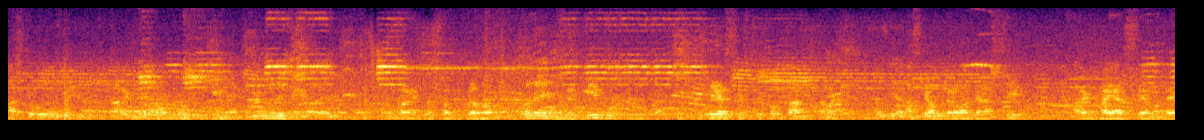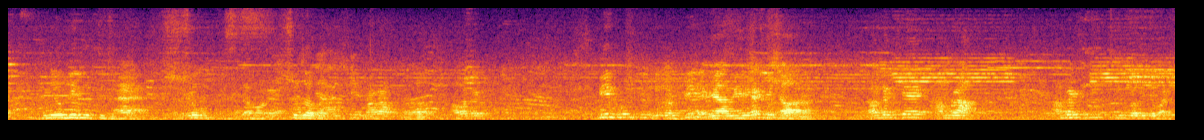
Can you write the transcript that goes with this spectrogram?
আজকে আরেকজন আমাদের সম্মানিত সদ্গ্রহ আমাদের বীর মুক্তিযোদ্ধা দেয়ার শ্রেষ্ঠ সন্তান আমার আজকে আমাদের মাঝে আসছে আরেক ভাই আসছে আমাদের উনিও বীর মুক্তিযুদ্ধ হ্যাঁ আমাদের সুযোগ আমাদের বীর মুক্তিযুদ্ধ বীর আমি তাদেরকে আমরা আমরা একটু চিন্তা হতে পারি?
